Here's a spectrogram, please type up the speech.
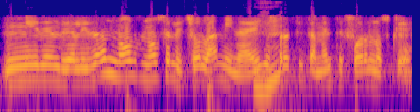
Mire, en realidad no, no se le echó lámina, ellos prácticamente fueron los que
